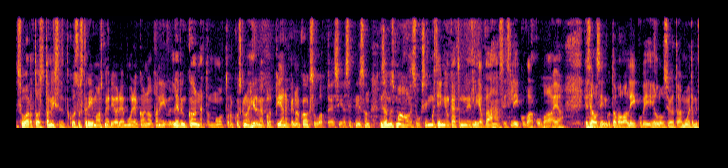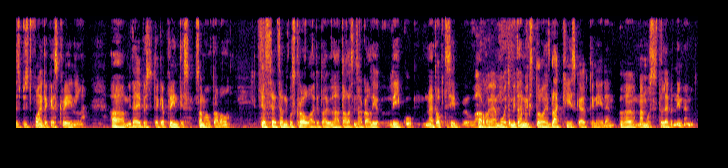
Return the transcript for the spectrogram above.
suoratoista, miksi se kutsuu striimausmedioiden ja muiden kannalta, niin levyn kannet on muuttunut, koska ne on hirveän paljon pienempi, ne on kaksiulotteisia. Ja sitten niissä on, niissä on myös mahdollisuuksia. Mielestäni jengi on käyttänyt niitä liian vähän, siis liikkuvaa kuvaa ja, ja sellaisia niin kuin tavallaan liikkuvia illuusioita ja muita, mitä sä pystyt vain tekemään screenillä, mitä ei pysty tekemään printissä samalla tavalla tietysti se, että sä niin scrollaat jotain ylhäältä alas, niin se alkaa li- liikkua näitä optisia harhoja ja muita. Mitä esimerkiksi toi Black Keys käytti niiden, öö, mä en muista sitä levyn nimeä, mutta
